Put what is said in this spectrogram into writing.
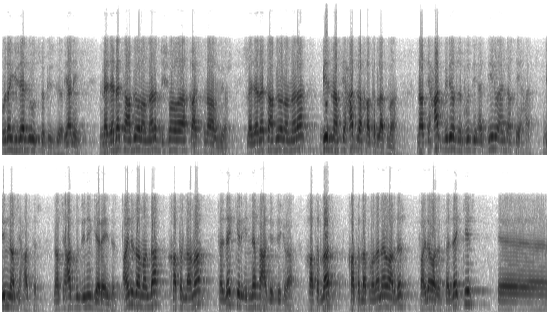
burada güzel bir uslup izliyor. Yani mezhebe tabi olanları düşman olarak karşısına almıyor. Mezhebe tabi olanlara bir nasihat ve hatırlatma. Nasihat biliyorsunuz bu dinu en nasihat. Din nasihattır. Nasihat bu dinin gereğidir. Aynı zamanda hatırlama fezekkir in nefa'ati zikra. Hatırlat, hatırlatmada ne vardır? Fayda vardır. Fezekkir ee,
